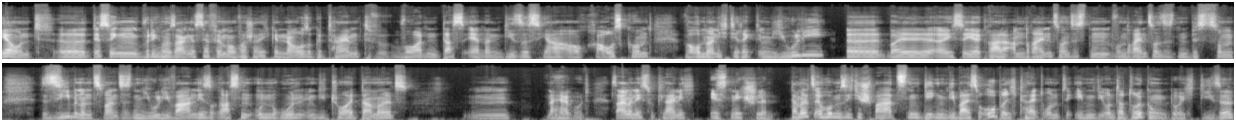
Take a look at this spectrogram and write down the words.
Ja, und äh, deswegen würde ich mal sagen, ist der Film auch wahrscheinlich genauso getimed worden, dass er dann dieses Jahr auch rauskommt. Warum dann nicht direkt im Juli? Äh, weil äh, ich sehe gerade am 23. vom 23. bis zum 27. Juli waren diese Rassenunruhen in Detroit damals. Hm, naja gut, sei mal nicht so kleinig, ist nicht schlimm. Damals erhoben sich die Schwarzen gegen die weiße Obrigkeit und eben die Unterdrückung durch diese.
